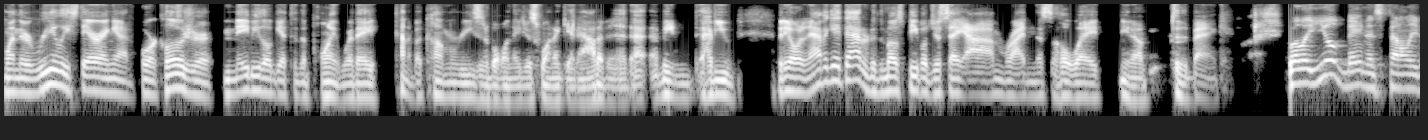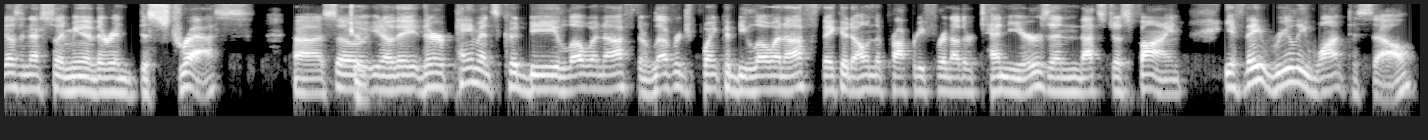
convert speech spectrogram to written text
when they're really staring at foreclosure, maybe they'll get to the point where they kind of become reasonable and they just want to get out of it. I mean, have you been able to navigate that, or do the most people just say, ah, "I'm riding this the whole way," you know, to the bank? Well, a yield maintenance penalty doesn't necessarily mean that they're in distress. Uh, so True. you know they their payments could be low enough, their leverage point could be low enough. They could own the property for another ten years, and that's just fine. If they really want to sell,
